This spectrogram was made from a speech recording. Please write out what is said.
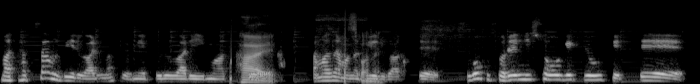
まあ、たくさんのビールがありますよね。ブルワリーもあって、はいさまざまなビールがあって、すごくそれに衝撃を受けて、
